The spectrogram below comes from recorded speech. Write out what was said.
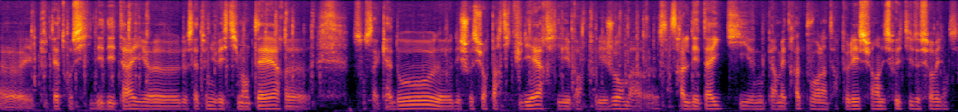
Et peut-être aussi des détails de sa tenue vestimentaire, son sac à dos, des chaussures particulières. S'il les porte tous les jours, bah, ça sera le détail qui nous permettra de pouvoir l'interpeller sur un dispositif de surveillance.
